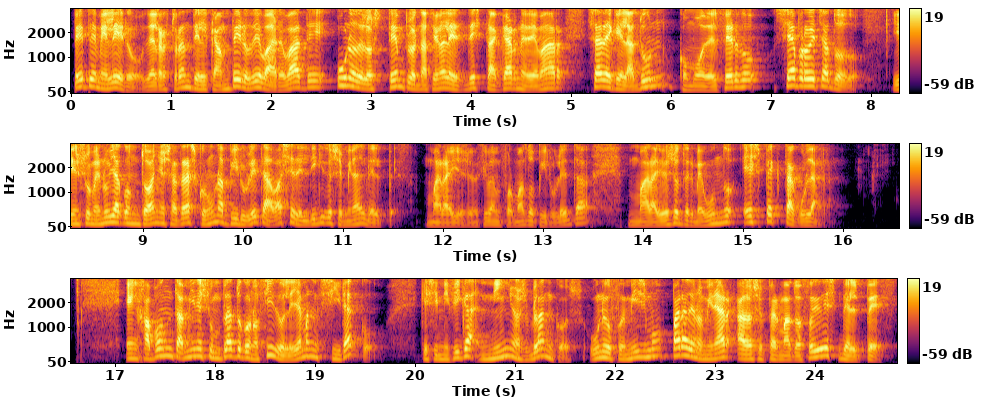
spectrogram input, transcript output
Pepe Melero, del restaurante El Campero de Barbate, uno de los templos nacionales de esta carne de mar, sabe que el atún, como el del cerdo, se aprovecha todo. Y en su menú ya contó años atrás con una piruleta a base del líquido seminal del pez. Maravilloso, encima en formato piruleta, maravilloso, termebundo, espectacular. En Japón también es un plato conocido, le llaman shirako, que significa niños blancos, un eufemismo para denominar a los espermatozoides del pez.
